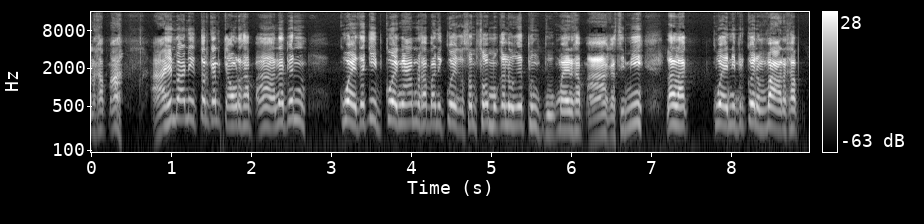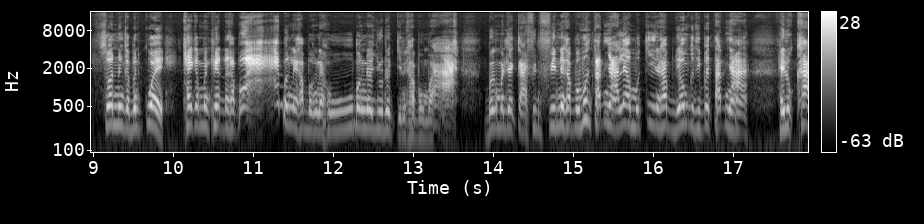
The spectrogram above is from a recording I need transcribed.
นะครับอะอ่าเห็นว่านี่ต้นกันเก่านะครับอ่านั่นเป็นกล้วยตะกี้กล้วยงามนะครับอันนี้กล้วยกับส้มๆผมก็เลยเพิ่งปลูกใหม่นะครับอ่าก็สิมีหลัก กล้วยนี่เป็นกล้วยน้ำว้านะครับ ส่วนหนึ่งก็เป็นกล้วยไข่กำแพงเพชรนะครับว้าเบิ่งเลยครับเบิ่งนะหูเบิ่งเดี๋ยวอยู่ด้วยกินครับผมว้าเบิ่งบรรยากาศฟินๆนะครับผมเพิ่งตัดหญ้าแล้วเมื่อกี้นะครับเดี๋ยวผมก็จะไปตัดหญ้าให้ลูกค้า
